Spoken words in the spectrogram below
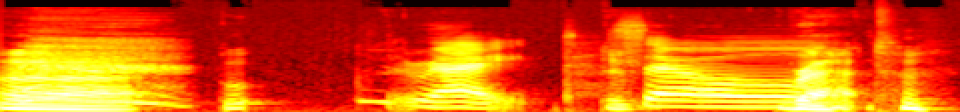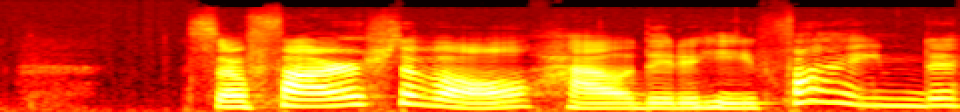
Uh, right. So, right. so first of all, how did he find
